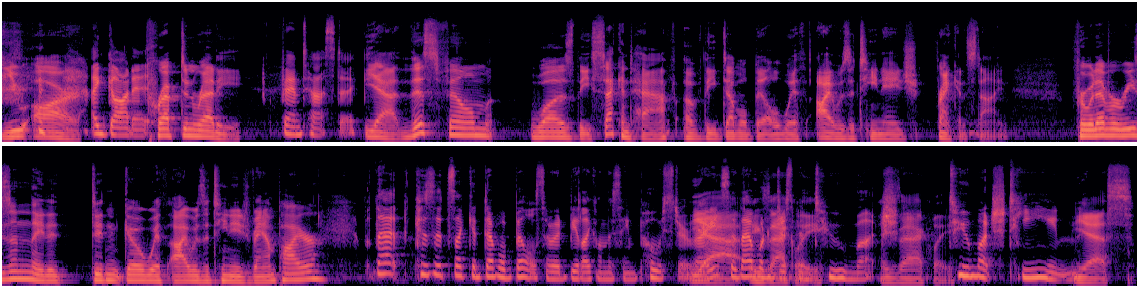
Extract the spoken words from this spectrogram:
You are I got it. prepped and ready. Fantastic. Yeah, this film was the second half of the double bill with I Was a Teenage Frankenstein. For whatever reason, they did, didn't go with I Was a Teenage Vampire. That because it's like a double bill, so it'd be like on the same poster, right? Yeah, so that would have just been too much. Exactly. Too much teen. Yes.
